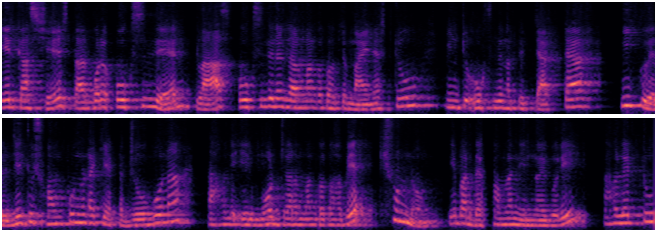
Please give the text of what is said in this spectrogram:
এর কাজ শেষ। তারপরে অক্সিজেন প্লাস অক্সিজেনের জারণ মান কত হচ্ছে? মাইনাস টু ইন্টু অক্সিজেন আছে চারটা। ইকুয়াল যেহেতু সম্পূর্ণটা কি একটা যৌগ না, তাহলে এর মোট জারণ মান কত হবে? শূন্য। এবার দেখো আমরা নির্ণয় করি। তাহলে two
